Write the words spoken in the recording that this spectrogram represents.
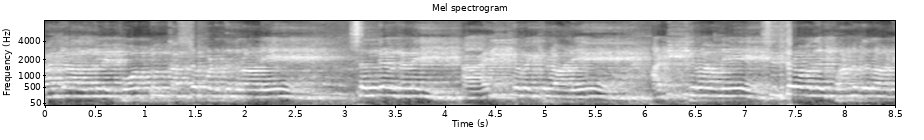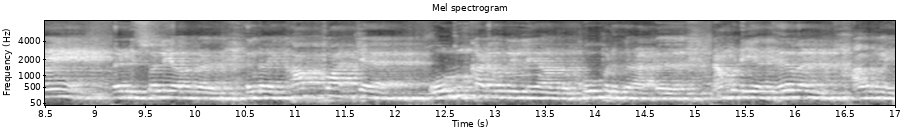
ராஜா எங்களை போட்டு கஷ்டப்படுத்துகிறானே செங்கல்களை அரிக்க வைக்கிறானே அடிக்கிறானே சித்திரவதை பண்ணுகிறானே என்று சொல்லி அவர்கள் எங்களை காப்பாற்ற ஒரு கடவுள் இல்லையா என்று கூப்பிடுகிறார்கள். நம்முடைய தேவன் அவர்களை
